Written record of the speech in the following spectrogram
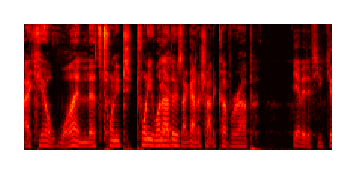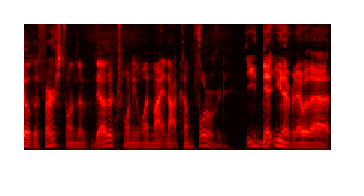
I kill one. That's 22, 21 Yeah. others. I gotta try to cover up. Yeah, but if you kill the first one, the, the other twenty one might not come forward. You ne- you never know that.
